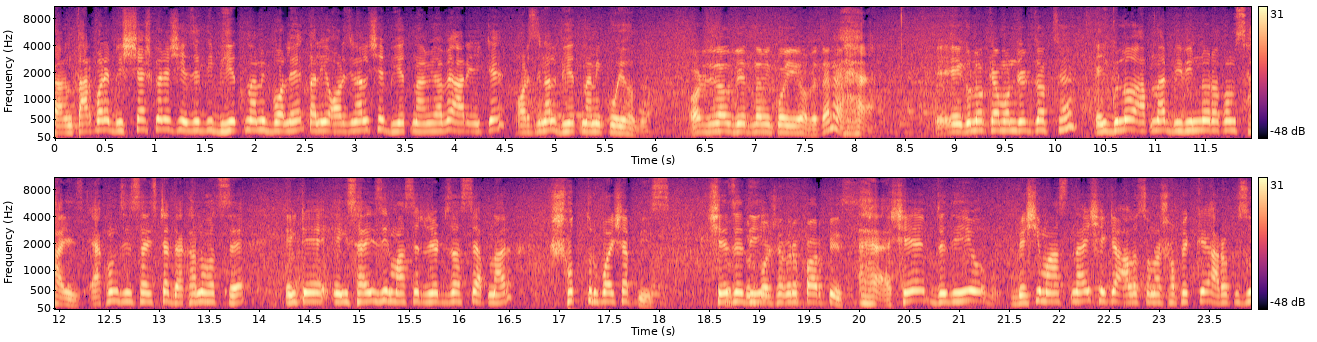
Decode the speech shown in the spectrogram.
কারণ তারপরে বিশ্বাস করে সে যদি ভিয়েতনামি বলে তাহলে অরিজিনাল সে ভিয়েতনামি হবে আর এইটা অরিজিনাল ভিয়েতনামি কই হবে? অরিজিনাল ভিয়েতনামি কই হবে তাই না? হ্যাঁ। এগুলো কেমন রেট যাচ্ছে? এইগুলো আপনার বিভিন্ন রকম সাইজ এখন যে সাইজটা দেখানো হচ্ছে এইটা এই সাইজের মাছের রেট যাচ্ছে আপনার সত্তর পয়সা পিস সে যদি পয়সা করে পার পিস হ্যাঁ সে যদি বেশি মাছ নেয় সেটা আলোচনা সাপেক্ষে আরও কিছু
